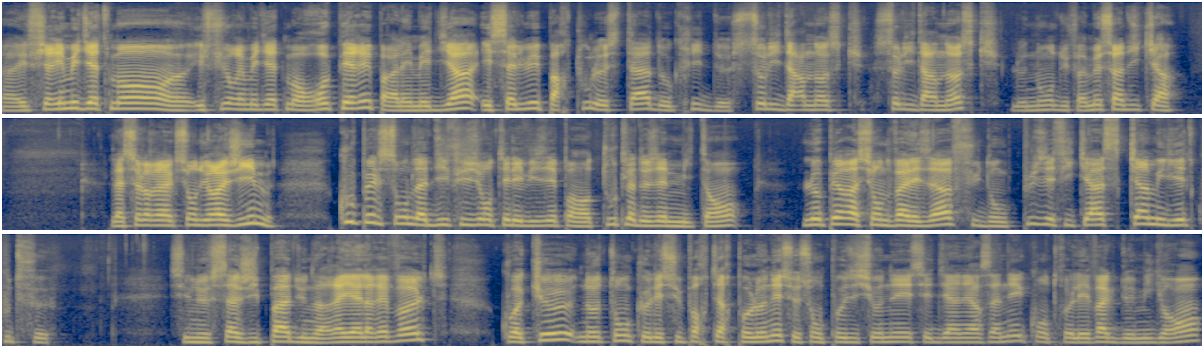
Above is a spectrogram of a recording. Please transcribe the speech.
Euh, ils, furent immédiatement, euh, ils furent immédiatement repérés par les médias et salués par tout le stade au cri de Solidarnosc, Solidarnosc, le nom du fameux syndicat. La seule réaction du régime Couper le son de la diffusion télévisée pendant toute la deuxième mi-temps. L'opération de Valéza fut donc plus efficace qu'un millier de coups de feu. S'il ne s'agit pas d'une réelle révolte, quoique, notons que les supporters polonais se sont positionnés ces dernières années contre les vagues de migrants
